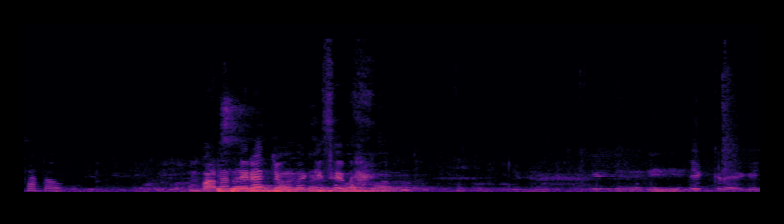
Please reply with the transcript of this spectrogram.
ਸਾਡਾ 12 13 14 ਕਿਸੇ ਦਾ। ਇੱਕ ਰਹਿ ਗਈ। ਇੱਕ ਰਹਿ ਗਈ।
